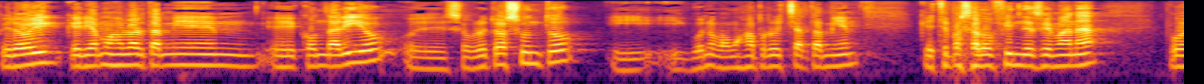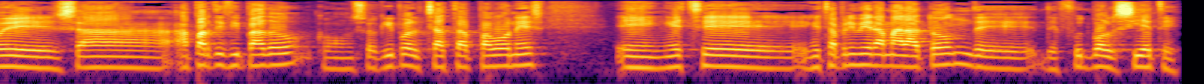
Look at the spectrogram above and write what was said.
Pero hoy queríamos hablar también eh, con Darío eh, sobre otro asunto y, bueno, vamos a aprovechar también que este pasado fin de semana pues ha, ha participado con su equipo el Chastas Pavones en este en esta primera maratón de, de fútbol 7.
